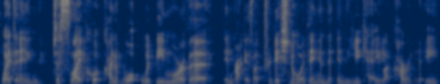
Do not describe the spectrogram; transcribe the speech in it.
wedding, just like what kind of what would be more of a in brackets like traditional wedding in the in the UK, like currently.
